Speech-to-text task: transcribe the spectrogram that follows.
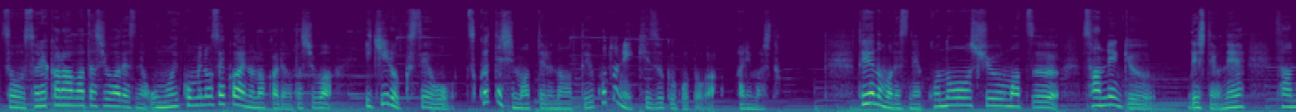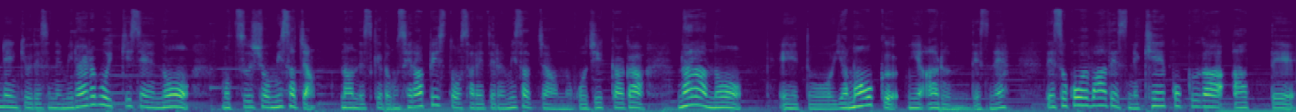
そうそれから私はですね思い込みの世界の中で私は生きる癖を作ってしまってるなっていうことに気づくことがありました。っていうのもですねこの週末3連休でしたよね。3連休ですね。未来ラボ1期生のもう通称ミサちゃん。なんですけどもセラピストをされてるミサちゃんのご実家が奈良の、えーと、山奥にあるんですね。でそこはですね渓谷があって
